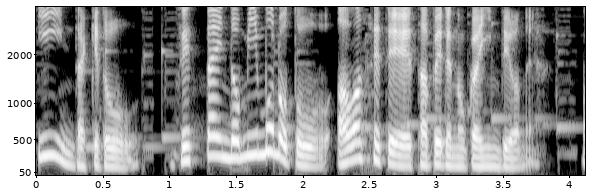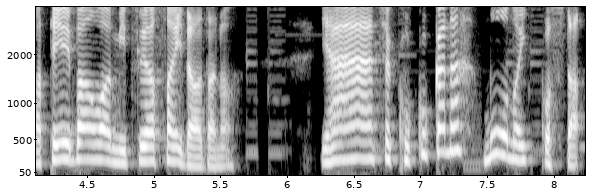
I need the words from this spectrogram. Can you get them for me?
いいんだけど、絶対飲み物と合わせて食べるのがいいんだよね。まあ、定番は三ツ矢サイダーだな。いやー、じゃあここかなもうの1個下。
